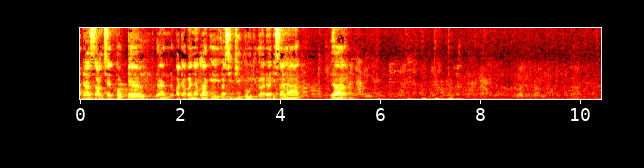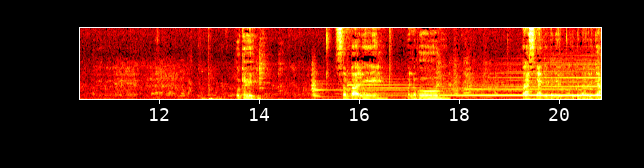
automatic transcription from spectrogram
ada sunset cocktail dan ada banyak lagi. Nasi jinggo juga ada di sana. Ya. Oke. Sembari menunggu bassnya dibenerin ya.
